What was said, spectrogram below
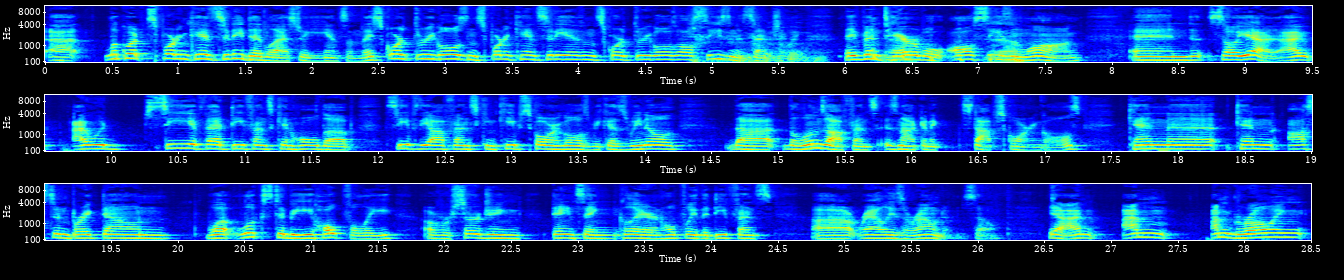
uh, look what Sporting Kansas City did last week against them. They scored three goals, and Sporting Kansas City hasn't scored three goals all season. Essentially, they've been terrible all season yeah. long. And so, yeah, I I would see if that defense can hold up, see if the offense can keep scoring goals because we know the the Loons offense is not going to stop scoring goals. Can uh, can Austin break down what looks to be hopefully a resurging Dayne St. Clair, and hopefully the defense uh, rallies around him. So, yeah, I'm I'm I'm growing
